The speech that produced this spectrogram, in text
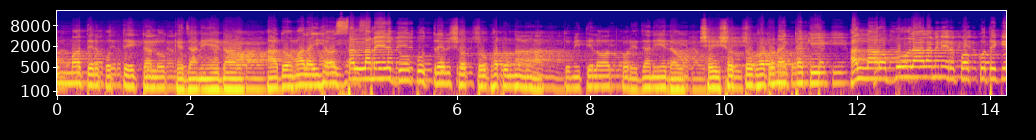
উম্মতের প্রত্যেকটা লোককে জানিয়ে দাও, আদম আলাইহিস সালামের দু পুত্রের সত্য ঘটনা। তুমি তেলাওয়াত করে জানিয়ে দাও। সেই সত্য ঘটনাটা কি? আল্লাহ রব্বুল আলামিনের পক্ষ থেকে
